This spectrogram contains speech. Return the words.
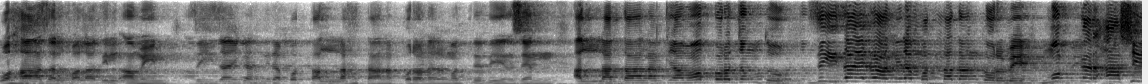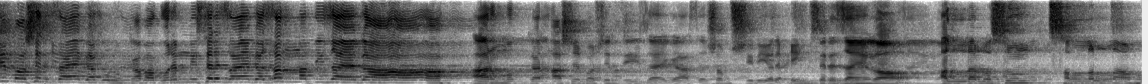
ওয়াহাজাল বালাদিল আমিন। যেই জায়গার নিরাপত্তা আল্লাহ তাআলা কোরআনের মধ্যে দিয়েছেন। আল্লাহ পর্যন্ত যেই জায়গা নিরাপত্তা দান করবে, মক্কার আশেপাশের জায়গাগুলো কাবা করেন, নিচের জায়গা জান্নাতি জায়গা। আর মক্কার আশেপাশের যেই জায়গা আছে, সব সিরিয়ার জায়গা। আল্লাহ রসুল সাল্লাল্লাহু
